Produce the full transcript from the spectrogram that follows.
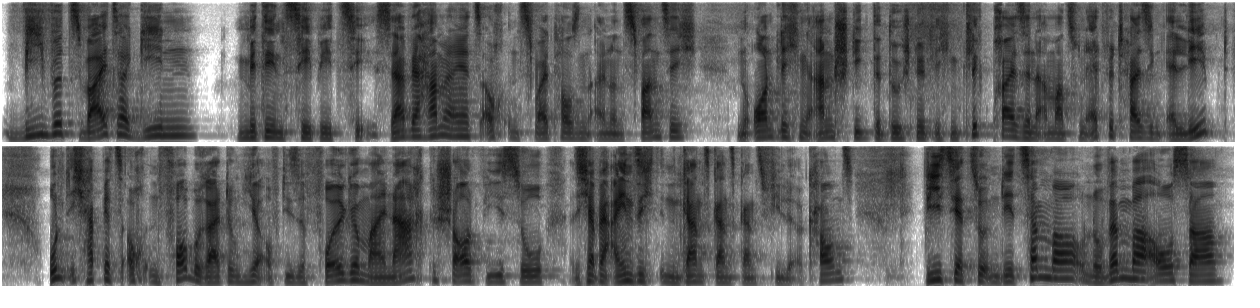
wie wird es weitergehen mit den CPCs? Ja, wir haben ja jetzt auch in 2021 einen ordentlichen Anstieg der durchschnittlichen Klickpreise in Amazon Advertising erlebt. Und ich habe jetzt auch in Vorbereitung hier auf diese Folge mal nachgeschaut, wie es so, also ich habe ja Einsicht in ganz, ganz, ganz viele Accounts, wie es jetzt so im Dezember und November aussah.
